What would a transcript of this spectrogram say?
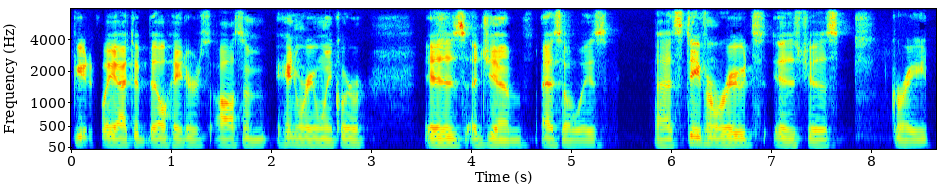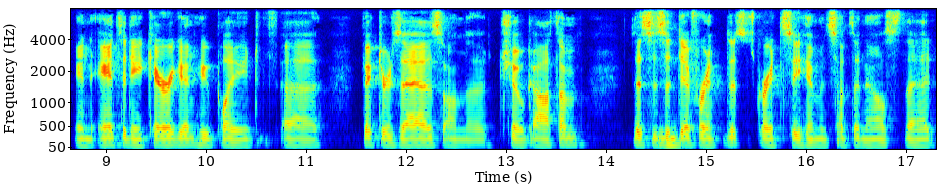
beautifully acted. Bill Hader's awesome. Henry Winkler is a gem as always. Uh, Stephen Root is just great, and Anthony Carrigan, who played uh, Victor Zsasz on the show Gotham. This is a Mhm. different. This is great to see him in something else that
